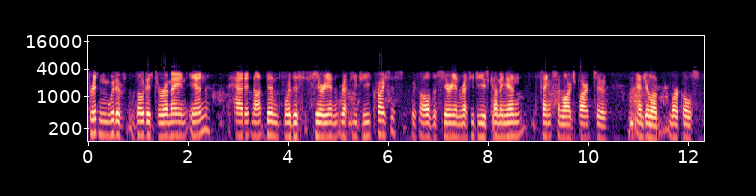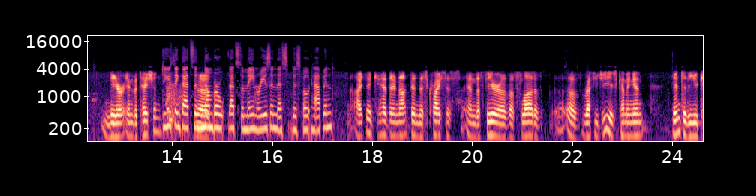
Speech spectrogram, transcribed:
Britain would have voted to remain in had it not been for this Syrian refugee crisis, with all the Syrian refugees coming in, thanks in large part to Angela Merkel's near invitation. Do you think that's the uh, number? That's the main reason this this vote happened. I think had there not been this crisis and the fear of a flood of of refugees coming in into the UK,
